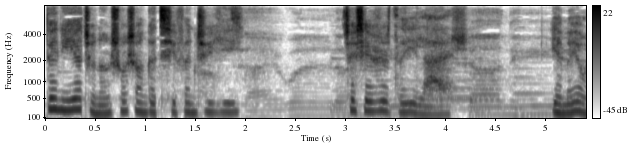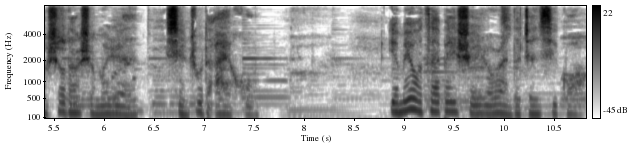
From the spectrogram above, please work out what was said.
对你也只能说上个七分之一。这些日子以来，也没有受到什么人显著的爱护，也没有再被谁柔软的珍惜过。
